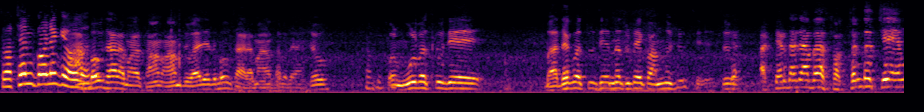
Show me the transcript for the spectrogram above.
સ્વચ્છંદ કોને કેવું બહુ સારા માણસ આમ આમ જોવા જાય તો બહુ સારા માણસ બધા. જો પણ મૂળ વસ્તુ જે બાધક વસ્તુ છે ન છૂટે કામનું શું છે? શું? અત્યારે દાદા બધા સ્વચ્છંદ જ છે એમ.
